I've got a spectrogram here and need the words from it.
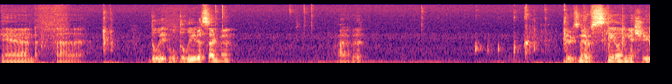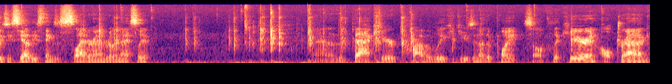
and uh, delete will delete a segment out of it. There's no scaling issues. You see how these things slide around really nicely the back here probably could use another point. So I'll click here and Alt drag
